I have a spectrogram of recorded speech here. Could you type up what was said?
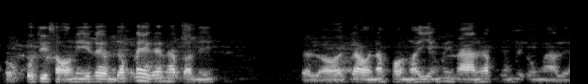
โอ้คู่ที่สองนี้เริ่มยกเลขแล้วนะครับ ตอนนี้เดี๋ยวรอเจ้าน้ำพองน้อยยังไม่มานะครับยังไม่ลงมาเลย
